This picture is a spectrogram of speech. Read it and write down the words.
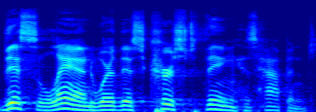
this land where this cursed thing has happened.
